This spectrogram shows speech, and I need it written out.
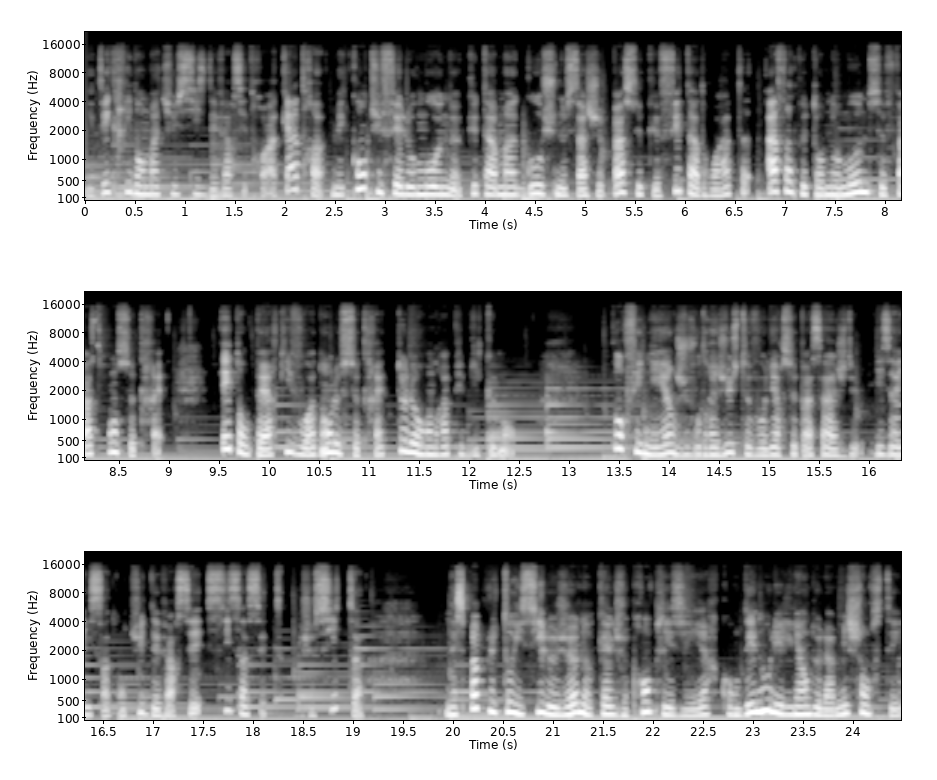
Il est écrit dans Matthieu 6 des versets 3 à 4, Mais quand tu fais l'aumône, que ta main gauche ne sache pas ce que fait ta droite, afin que ton aumône se fasse en secret, et ton Père qui voit dans le secret te le rendra publiquement. Pour finir, je voudrais juste vous lire ce passage de Isaïe 58 des versets 6 à 7. Je cite N'est-ce pas plutôt ici le jeûne auquel je prends plaisir, qu'on dénoue les liens de la méchanceté,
